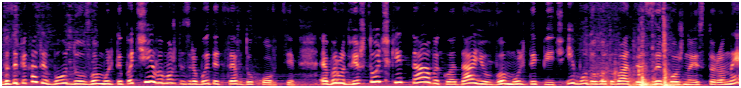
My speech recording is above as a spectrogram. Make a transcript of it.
Запікати буду в мультипечі, ви можете зробити це в духовці. Е, Беру дві штучки та викладаю в мультипіч і буду готувати з кожної сторони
